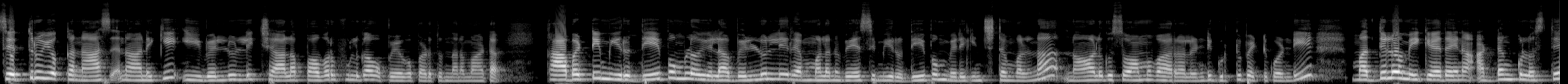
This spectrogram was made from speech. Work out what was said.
శత్రు యొక్క నాశనానికి ఈ వెల్లుల్లి చాలా పవర్ఫుల్గా ఉపయోగపడుతుందన్నమాట కాబట్టి మీరు దీపంలో ఇలా వెల్లుల్లి రెమ్మలను వేసి మీరు దీపం వెలిగించటం వలన నాలుగు సోమవారాలండి గుర్తుపెట్టుకోండి. మధ్యలో మీకు ఏదైనా అడ్డంకులు వస్తే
